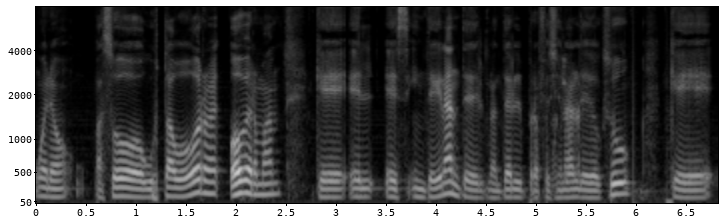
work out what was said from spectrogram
Bueno, pasó Gustavo Oberman, que él es integrante del plantel profesional de DocSub, que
